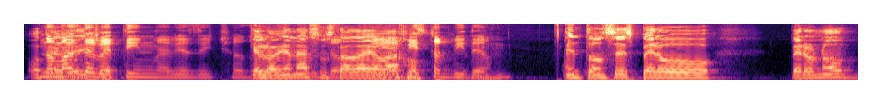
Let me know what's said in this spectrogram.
¿O No más de? Betín me habías dicho. Que lo habían asustado ahí abajo. He visto el video. Entonces, pero, pero no,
